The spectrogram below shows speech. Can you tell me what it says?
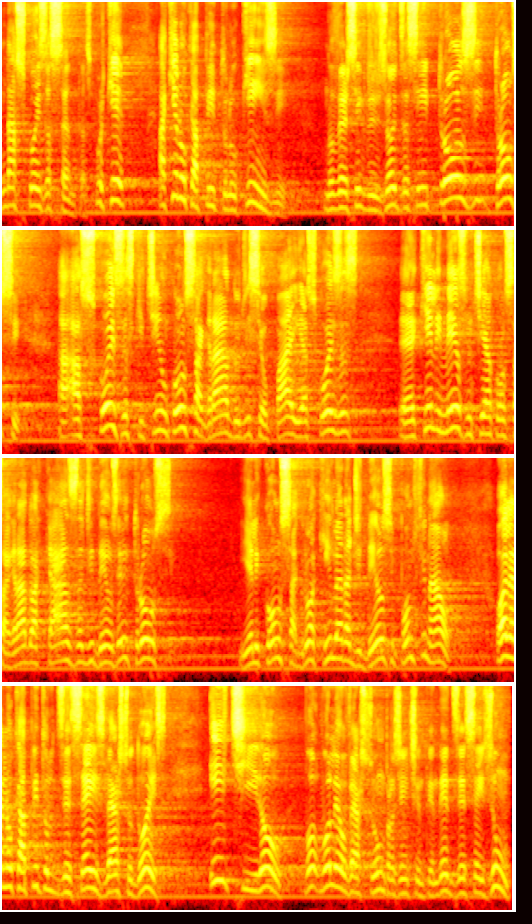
nas coisas santas, porque aqui no capítulo 15, no versículo 18, diz assim: trouxe, trouxe as coisas que tinham consagrado de seu pai e as coisas é, que ele mesmo tinha consagrado à casa de Deus, ele trouxe. E ele consagrou aquilo, era de Deus e ponto final. Olha no capítulo 16, verso 2: E tirou Vou, vou ler o verso 1 para a gente entender, 16, 1.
